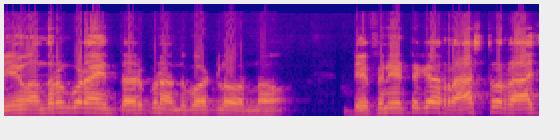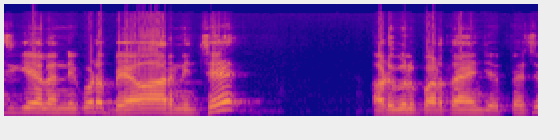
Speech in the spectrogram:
మేమందరం కూడా ఆయన తరపున అందుబాటులో ఉన్నాం. డెఫినెట్గా రాష్ట్ర రాజకీయాలన్నీ కూడా భీమవరం నుంచే అడుగులు పడతాయని చెప్పేసి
